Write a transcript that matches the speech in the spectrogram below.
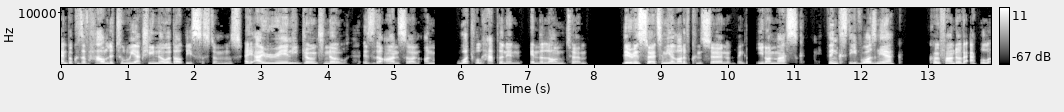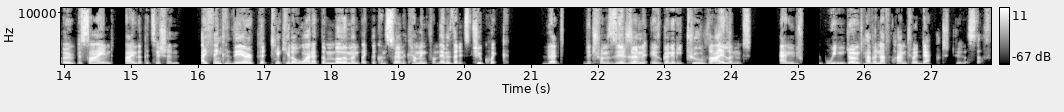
and because of how little we actually know about these systems. I, I really don't know is the answer on, on what will happen in, in the long term. There is certainly a lot of concern. I think Elon Musk, I think Steve Wozniak, co-founder of Apple, oversigned, signed the petition. I think their particular one at the moment, like the concern coming from them is that it's too quick, that the transition is going to be too violent and we don't have enough time to adapt to the stuff.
